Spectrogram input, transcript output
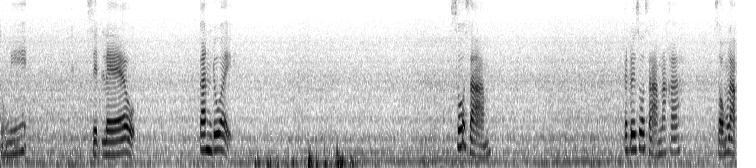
ตรงนี้ เสร็จแล้ว กั้นด้วย โซ่สามกั้นด้วยโซ่สามนะคะสองหลัก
